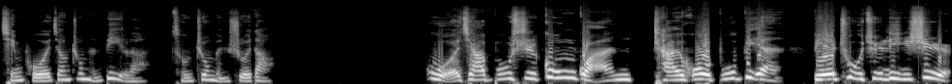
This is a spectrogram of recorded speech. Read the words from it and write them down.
秦婆将中门闭了，从中门说道：“我家不是公馆，柴火不便，别处去立事。”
